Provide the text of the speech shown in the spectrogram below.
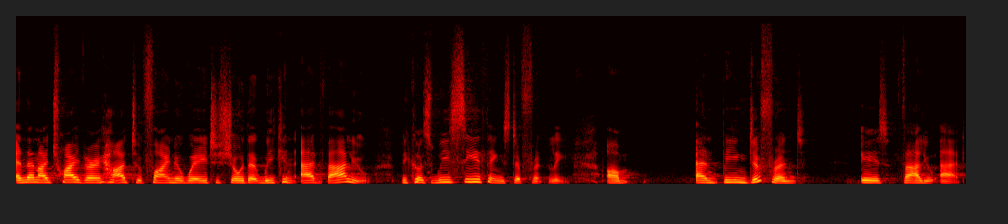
and then I try very hard to find a way to show that we can add value because we see things differently. Um, and being different is value add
